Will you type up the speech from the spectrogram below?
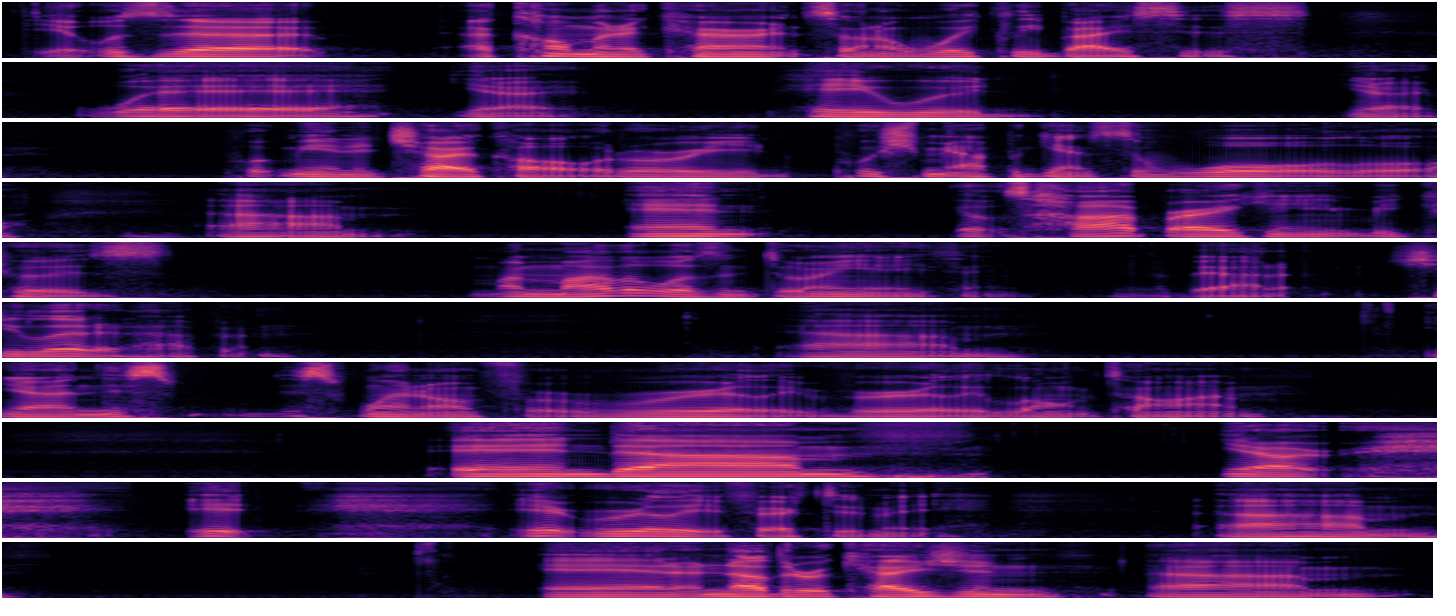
It was a, a common occurrence on a weekly basis where, you know, he would, you know, put me in a chokehold or he'd push me up against the wall or, um, and it was heartbreaking because my mother wasn't doing anything about it. She let it happen. Um, you know, and this this went on for a really, really long time. And um, you know, it it really affected me. Um, and another occasion, um,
